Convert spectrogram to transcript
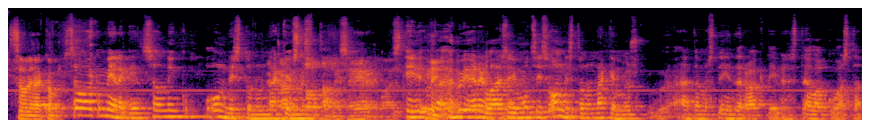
se oli aika... Se on aika mielenkiintoista, se on niinku onnistunut Kaksi näkemys. totaalisen erilaista. Niin. Hyvin erilaisia, mutta siis onnistunut näkemys äh, tämmöistä interaktiivisesta elokuvasta.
